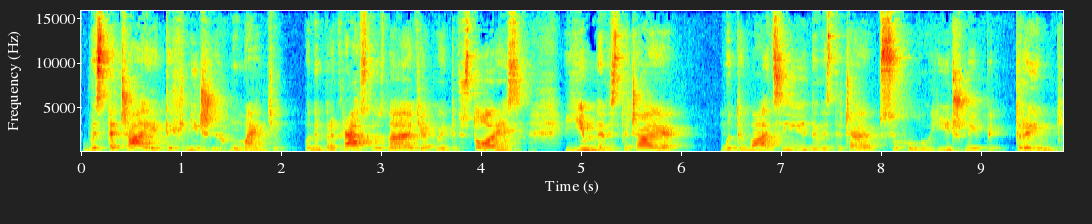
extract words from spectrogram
вистачає технічних моментів. Вони прекрасно знають, як вийти в сторіс, їм не вистачає мотивації, не вистачає психологічної підтримки.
